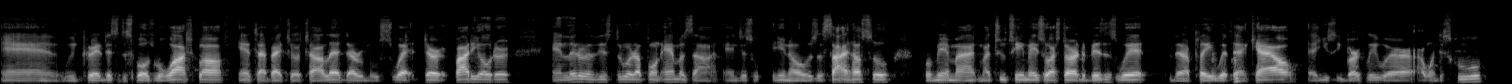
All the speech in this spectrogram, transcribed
and we created this disposable washcloth, antibacterial towelette that removes sweat, dirt, body odor, and literally just threw it up on Amazon. And just you know, it was a side hustle for me and my my two teammates who I started the business with that I played with at Cal at UC Berkeley where I went to school,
